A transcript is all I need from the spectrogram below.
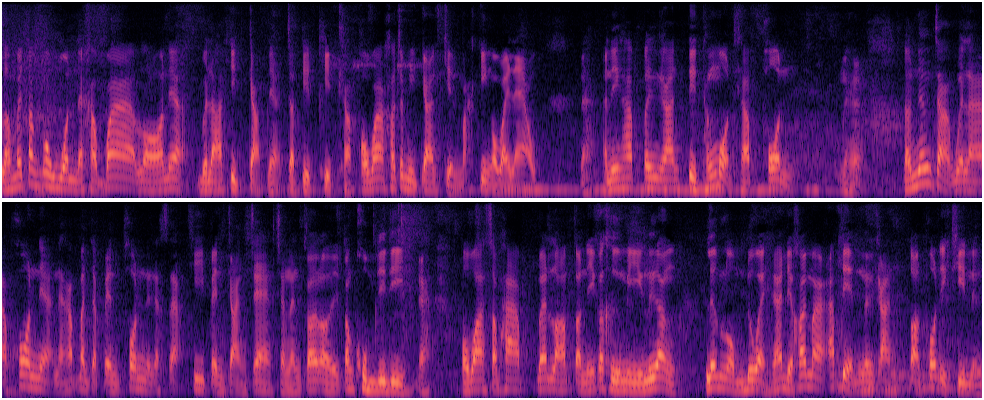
เราไม่ต้องกังวลนะครับว่าล้อเนี่ยเวลาติดกลับเนี่ยจะติดผิดครับเพราะว่าเขาจะมีการเขียนมาร์กิ้งเอาไว้แล้วนะอันนี้ครับเป็นการติดทั้งหมดครับพ่น นะฮะแล้วเนื่องจากเวลาพ่นเนี่ยนะครับมันจะเป็นพ่นในลักษณะที่เป็นกลางแจ้งฉะนั้นก็เราต้องคุมดีๆนะเพราะว่าสภาพแวดล้อมตอนนี้ก็คือมีเรื่องเรื่องลมด้วยนะเดี๋ยวค่อยมาอัปเดตในการตอนพ่นอีกทีหนึ่ง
